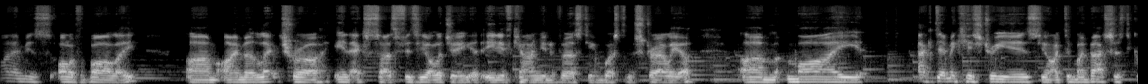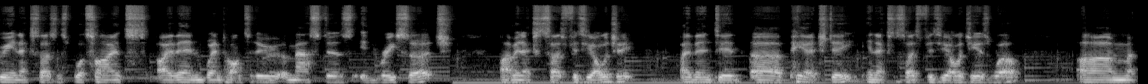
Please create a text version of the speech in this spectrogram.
My name is Oliver Barley. Um, I'm a lecturer in exercise physiology at Edith Cowan University in Western Australia. Um, my academic history is, you know, I did my bachelor's degree in exercise and sports science. I then went on to do a master's in research um, in exercise physiology. I then did a PhD in exercise physiology as well. Um,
